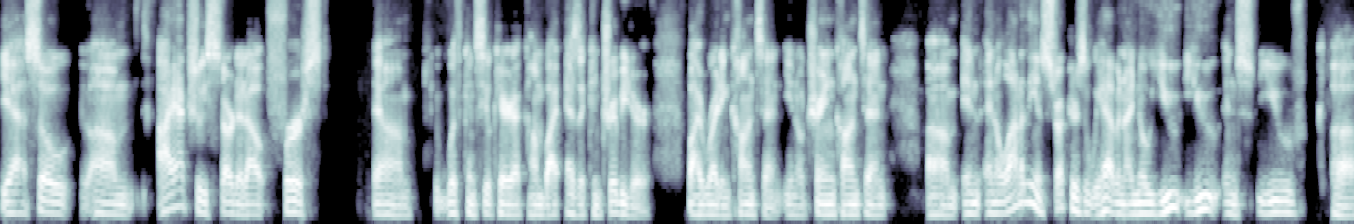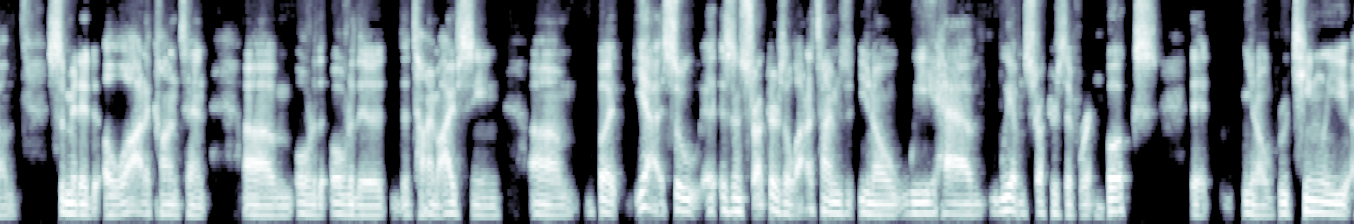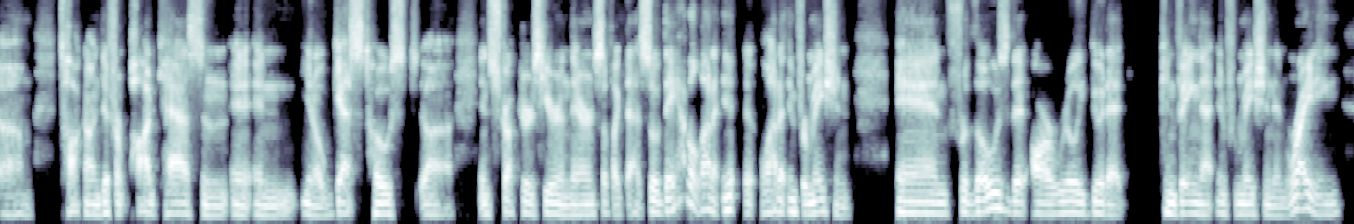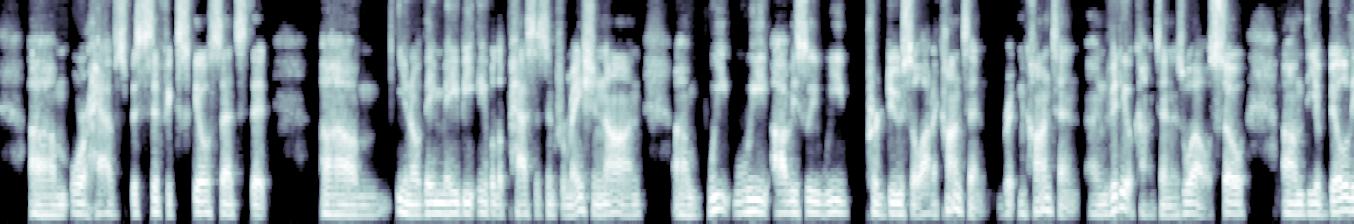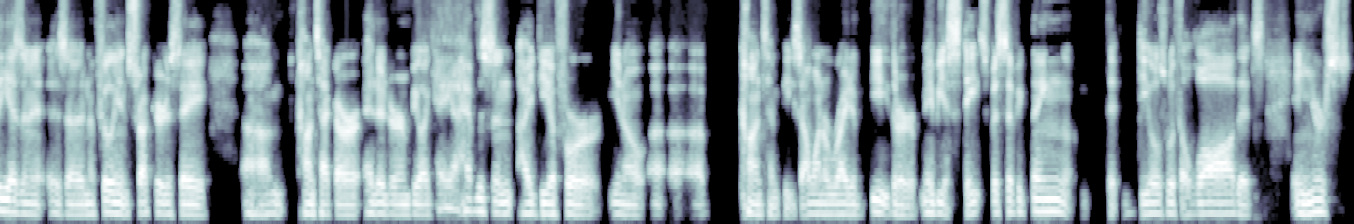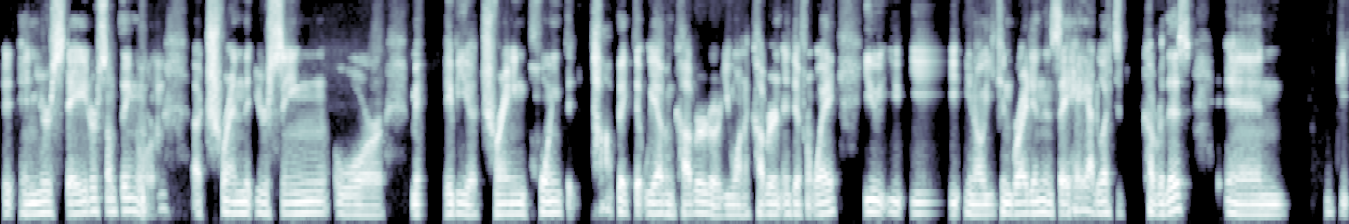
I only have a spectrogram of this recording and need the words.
Yeah, so um, I actually started out first um, with concealcarry.com by as a contributor by writing content, you know, training content, um, and and a lot of the instructors that we have, and I know you you and you've uh, submitted a lot of content um, over the over the the time I've seen. Um, but yeah, so as instructors, a lot of times, you know, we have we have instructors that have written books that you know routinely um, talk on different podcasts and, and, and you know guest host uh, instructors here and there and stuff like that. So they have a lot of a lot of information, and for those that are really good at conveying that information in writing um, or have specific skill sets that um, you know they may be able to pass this information on um, we we obviously we produce a lot of content written content and video content as well so um, the ability as an as an affiliate instructor to say um, contact our editor and be like hey i have this an idea for you know a, a content piece i want to write a, either maybe a state specific thing that deals with a law that's in your in your state or something or mm-hmm. a trend that you're seeing or maybe a training point that topic that we haven't covered or you want to cover it in a different way you you you, you know you can write in and say hey i'd like to cover this and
